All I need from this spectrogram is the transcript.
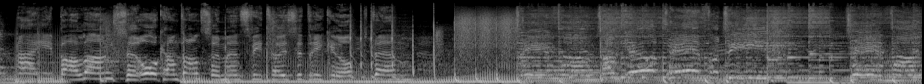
Er i balanse og kan danse mens vi tøyser drikker opp den. Te for tanke og te for tid. Te for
